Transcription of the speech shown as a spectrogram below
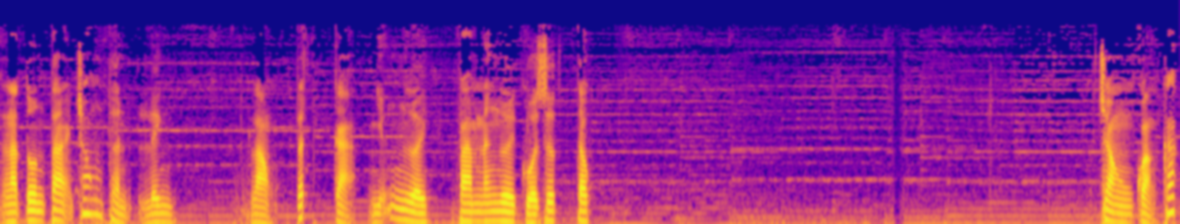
là tồn tại trong thần linh. Lòng tất cả những người phàm là người của dược tộc. Trong khoảng khắc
